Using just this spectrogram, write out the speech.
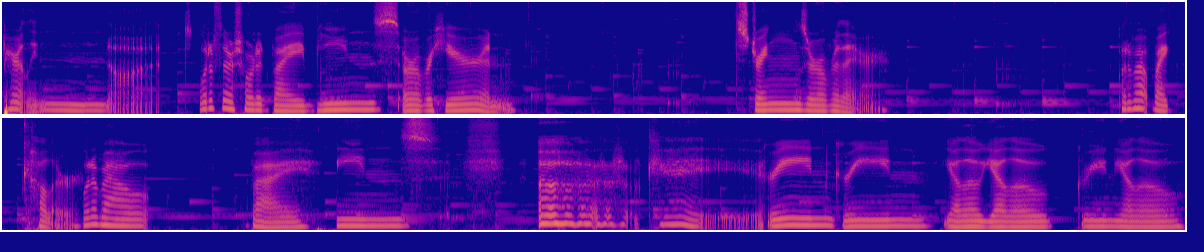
Apparently not. What if they're sorted by beans or over here and strings are over there. What about by color? What about by beans? Uh, okay. Green, green, yellow, yellow, green, yellow,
